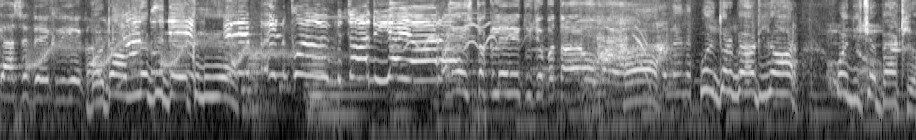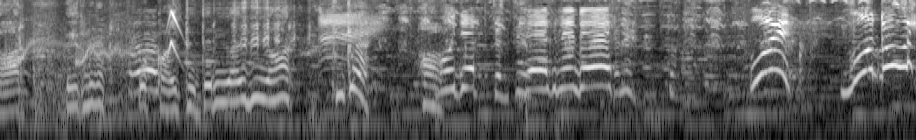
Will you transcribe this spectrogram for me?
कैसे देख लिए? बेटा हमने भी देख लिए। इनको बता दिया यार। अरे इस टकले ने तुझे बताया होगा यार हाँ वो इधर बैठ यार। वो नीचे बैठ यार। एक मिनट वो काइट इधर ही आएगी यार। ठीक है? हाँ। मुझे देखने दे। ओए वो तो उस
